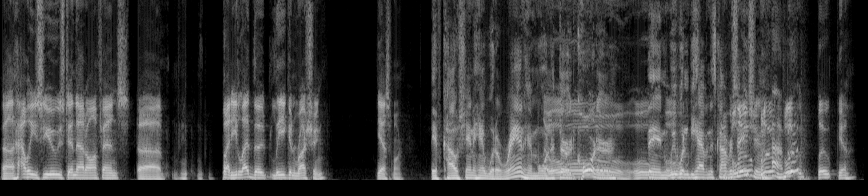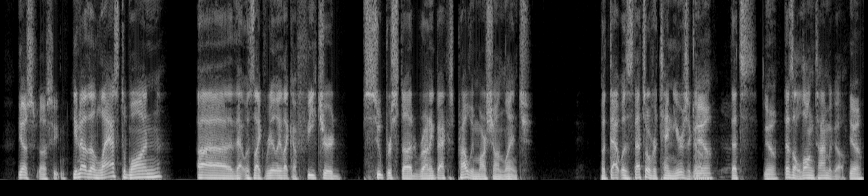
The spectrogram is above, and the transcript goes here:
Uh, how he's used in that offense, uh, but he led the league in rushing. Yes, Mark. If Kyle Shanahan would have ran him more in the third quarter, oh, then we wouldn't be having this conversation. Bloop, bloop, bloop, bloop. Yeah. Yes, uh, Seton. You know, the last one uh, that was like really like a featured super stud running back is probably Marshawn Lynch. But that was that's over ten years ago. Yeah. That's Yeah. that's a long time ago. Yeah.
